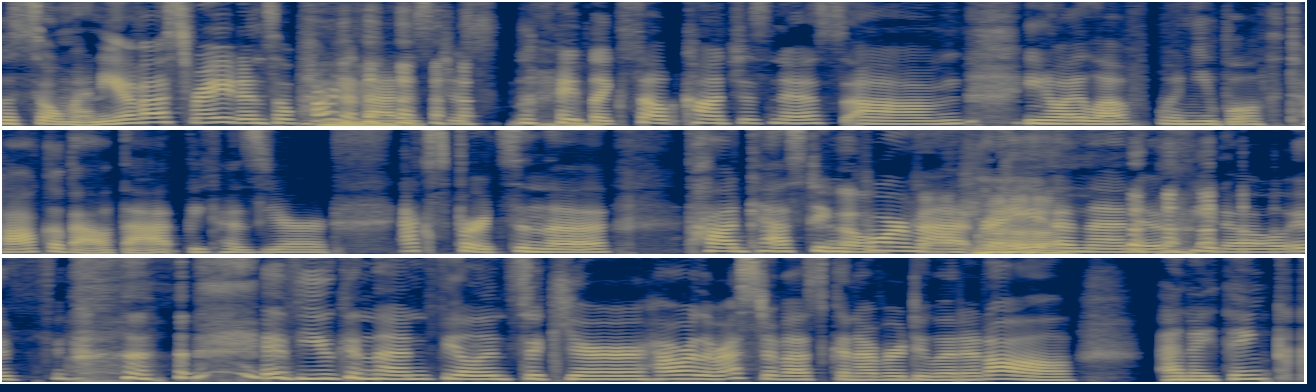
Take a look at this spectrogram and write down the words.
with so many of us, right? And so part of that is just right, like self consciousness. Um, you know, I love when you both talk about that because you're experts in the podcasting Oh, format, gosh. right? And then if you know if if you can then feel insecure, how are the rest of us gonna ever do it at all? And I think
